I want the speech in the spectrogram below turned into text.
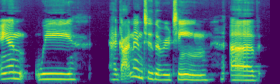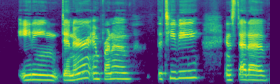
And we had gotten into the routine of eating dinner in front of the TV instead of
